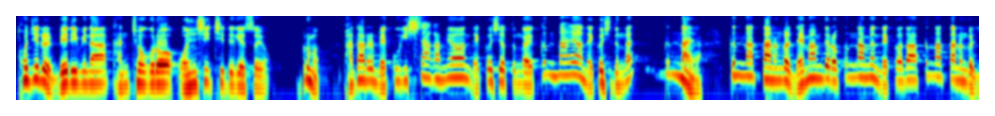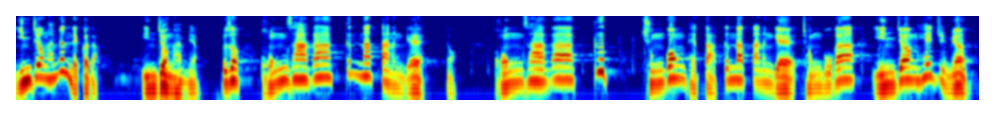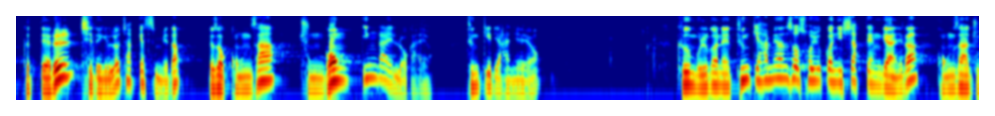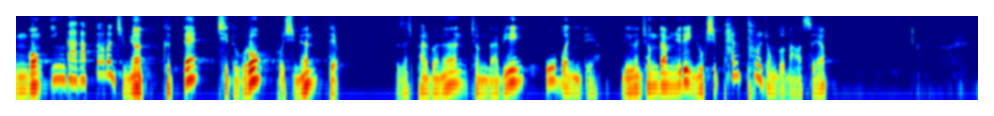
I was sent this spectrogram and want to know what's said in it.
토지를 매립이나 간척으로 원시 취득했어요. 그러면 바다를 메꾸기 시작하면 내 것이었던가요? 끝나야 내 것이든가요? 끝나야. 끝났다는 걸 내 마음대로 끝나면 내 거다. 끝났다는 걸 인정하면 내 거다. 인정하면 그래서 공사가 끝났다는 게 어, 공사가 끝 준공됐다 끝났다는 게 정부가 인정해 주면 그때를 취득일로 잡겠습니다 그래서 공사 준공 인가일로 가요. 등길이 아니에요. 그 물건에 등기하면서 소유권이 시작된 게 아니라 공사 준공 인가가 떨어지면 그때 취득으로 보시면 돼요. 그래서 18번은 정답이 5번이 돼요. 근데 이건 정답률이 68% 정도 나왔어요.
